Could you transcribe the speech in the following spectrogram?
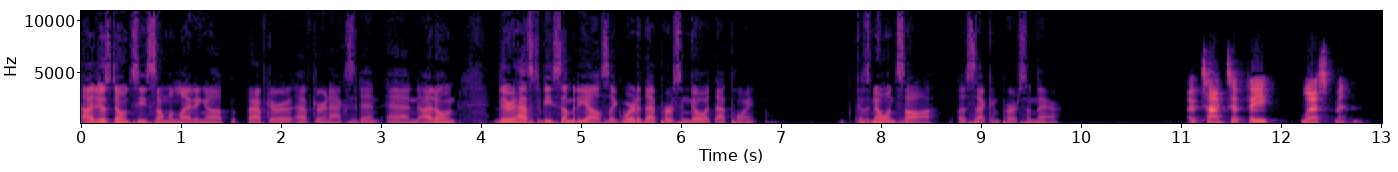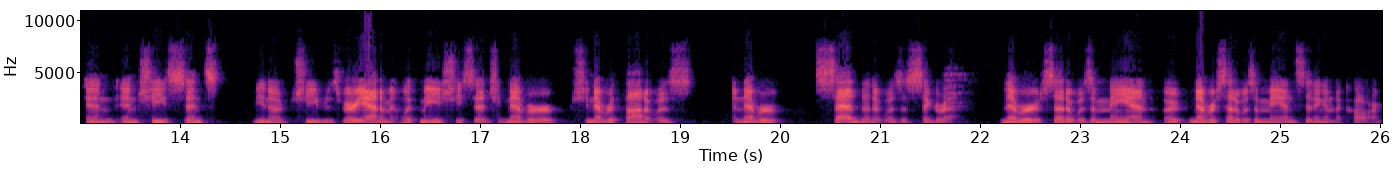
I just don't see someone lighting up after after an accident, and I don't. There has to be somebody else. Like, where did that person go at that point? Because no one saw a second person there. I've talked to Faith Westman, and and she's since you know she was very adamant with me. She said she never she never thought it was never said that it was a cigarette. Never said it was a man, or never said it was a man sitting in the car.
